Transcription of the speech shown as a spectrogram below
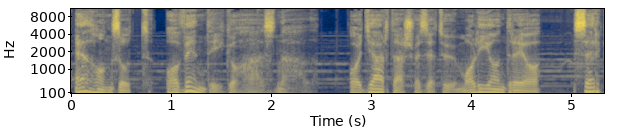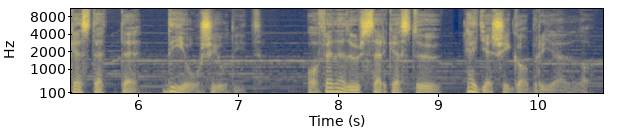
Elhangzott a vendégháznál. A gyártásvezető Mali Andrea szerkesztette Diós Judit. A felelős szerkesztő Hegyesi Gabriella.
